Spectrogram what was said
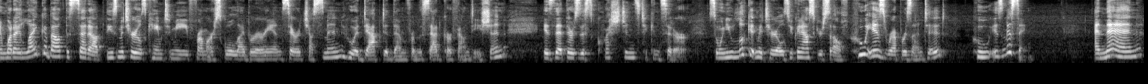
And what I like about the setup, these materials came to me from our school librarian, Sarah Chessman, who adapted them from the Sadker Foundation, is that there's this questions to consider. So when you look at materials, you can ask yourself, who is represented? Who is missing? And then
